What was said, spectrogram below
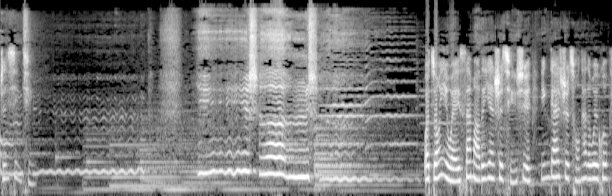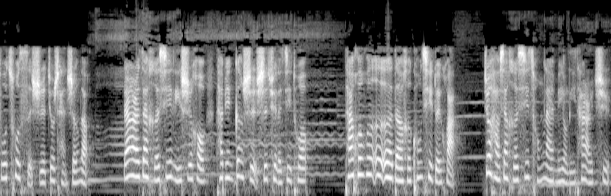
真性情。一声声。我总以为三毛的厌世情绪应该是从他的未婚夫猝死时就产生了。然而在荷西离世后，他便更是失去了寄托。他浑浑噩噩地和空气对话。就好像荷西从来没有离他而去，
